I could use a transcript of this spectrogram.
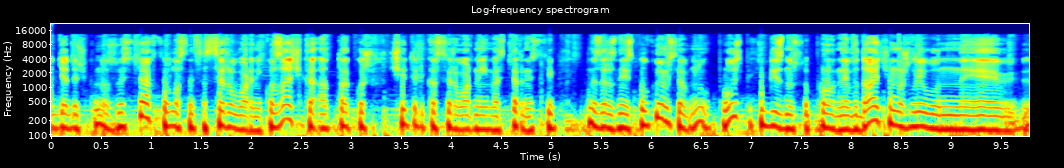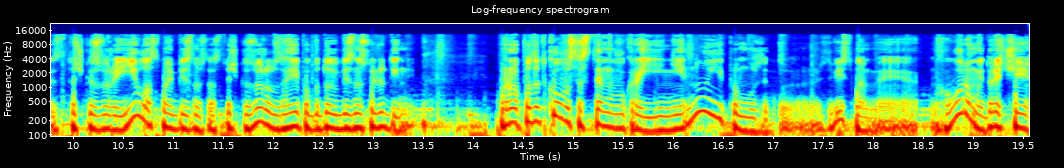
Тетяна Дядечко у нас в гостях. Це власниця сироварні козачка, а також вчителька сироварної майстерності. Ми зараз з нею спілкуємося ну, про успіхи бізнесу, про невдачі, можливо, не з точки зору її власного бізнесу, а з точки зору взагалі побудови бізнесу людини. Про податкову систему в Україні, ну і про музику. Звісно, ми говоримо. І, до речі,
